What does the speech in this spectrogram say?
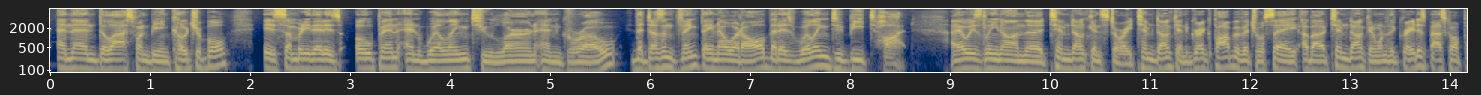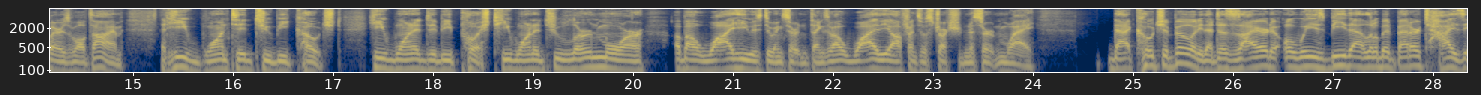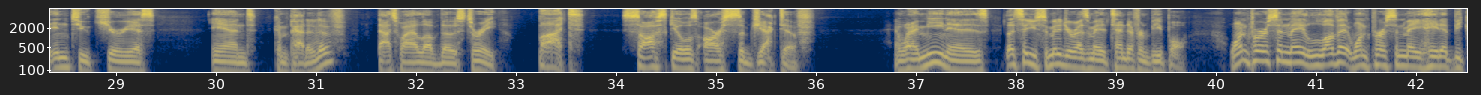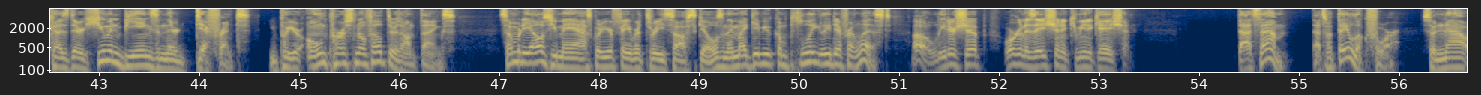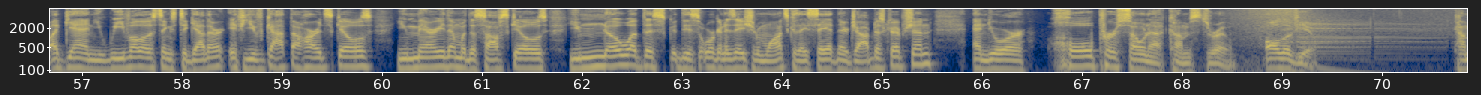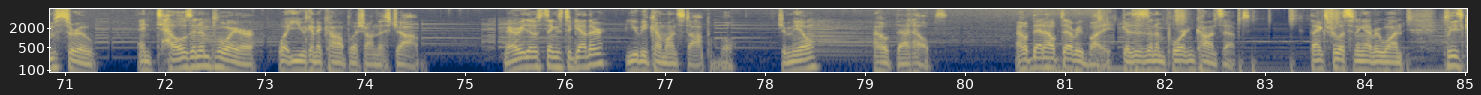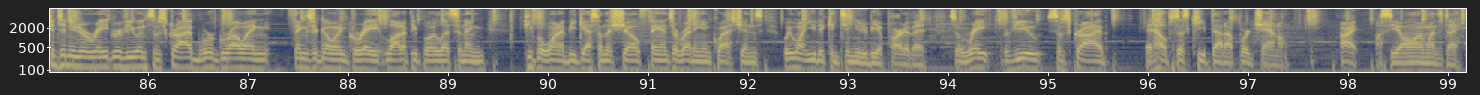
And then the last one being coachable is somebody that is open and willing to learn and grow, that doesn't think they know it all, that is willing to be taught I always lean on the Tim Duncan story. Tim Duncan, Gregg Popovich will say about Tim Duncan, one of the greatest basketball players of all time, that he wanted to be coached. He wanted to be pushed. He wanted to learn more about why he was doing certain things, about why the offense was structured in a certain way. That coachability, that desire to always be that little bit better ties into curious and competitive. That's why I love those three. But soft skills are subjective. And what I mean is, let's say you submitted your resume to 10 different people. One person may love it, one person may hate it because they're human beings and they're different. You put your own personal filters on things. Somebody else you may ask, what are your favorite three soft skills? And they might give you a completely different list. Oh, leadership, organization, and communication. That's them. That's what they look for. So now, again, you weave all those things together. If you've got the hard skills, you marry them with the soft skills. You know what this this organization wants because they say it in their job description, and your whole persona comes through. All of you comes through and tells an employer what you can accomplish on this job. Marry those things together, you become unstoppable. Jameel, I hope that helps. I hope that helped everybody because it's an important concept. Thanks for listening, everyone. Please continue to rate, review, and subscribe. We're growing. Things are going great. A lot of people are listening. People want to be guests on the show. Fans are writing in questions. We want you to continue to be a part of it. So rate, review, subscribe. It helps us keep that upward channel. All right, I'll see you all on Wednesday.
